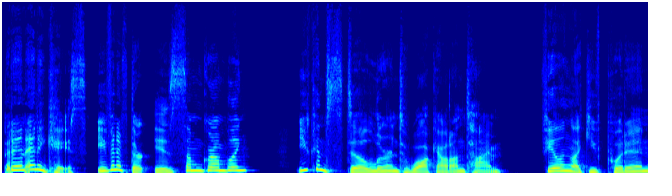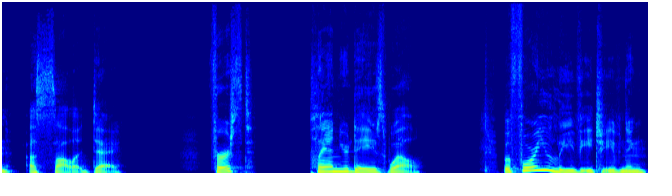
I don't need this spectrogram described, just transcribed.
But in any case, even if there is some grumbling, you can still learn to walk out on time, feeling like you've put in a solid day. First, plan your days well. Before you leave each evening,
